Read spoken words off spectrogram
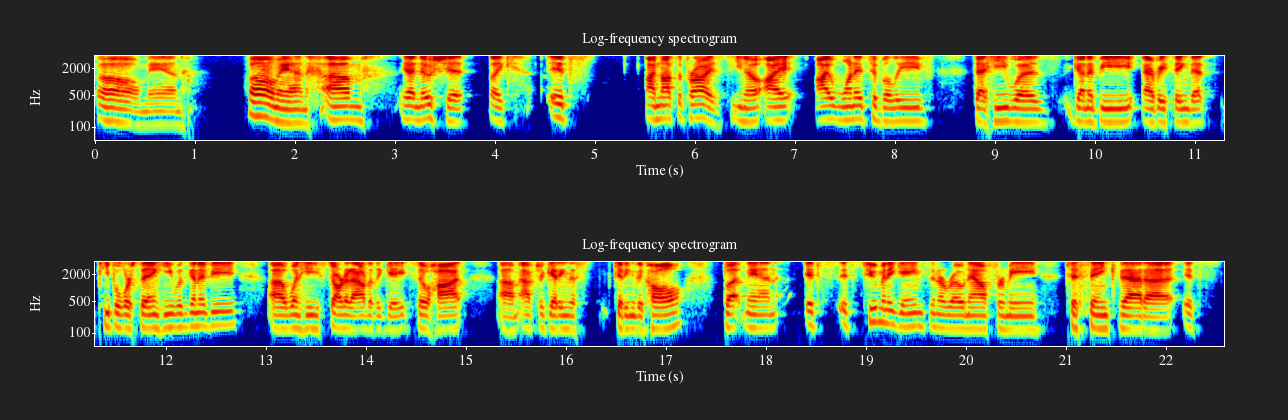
Oh man, oh man. Um, yeah, no shit. Like it's, I'm not surprised. You know, I I wanted to believe that he was gonna be everything that people were saying he was gonna be uh, when he started out of the gate so hot um, after getting this getting the call. But man, it's it's too many games in a row now for me to think that uh, it's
